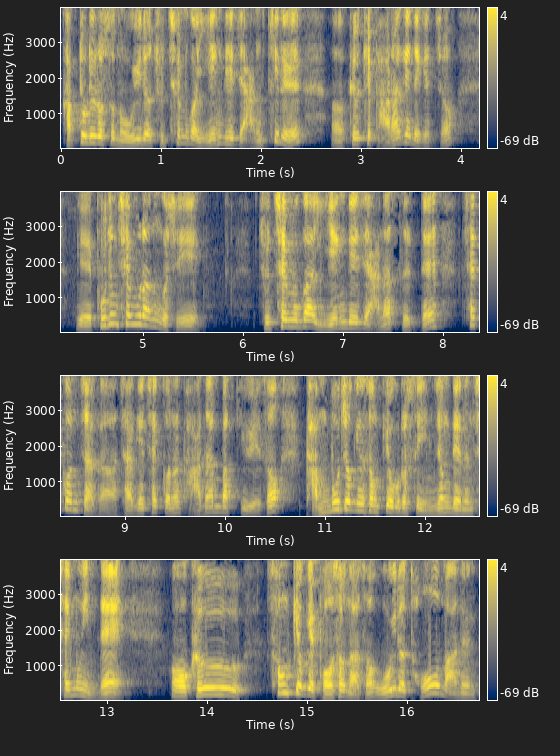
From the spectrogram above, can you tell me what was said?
갑돌이로서는 오히려 주 채무가 이행되지 않기를 어, 그렇게 바라게 되겠죠. 예, 보증 채무라는 것이 주채무가 이행되지 않았을 때 채권자가 자기 채권을 반환받기 위해서 담보적인 성격으로서 인정되는 채무인데 어, 그 성격에 벗어나서 오히려 더 많은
